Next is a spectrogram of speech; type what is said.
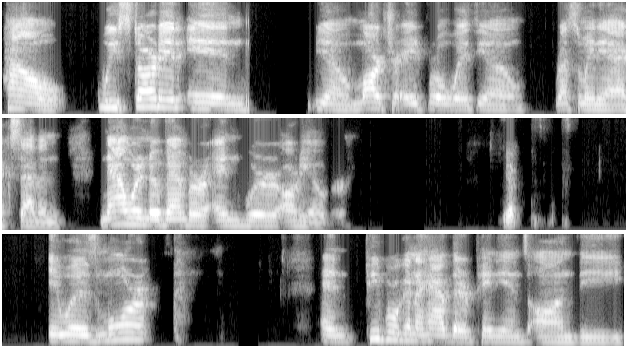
how we started in you know March or April with you know WrestleMania X7. Now we're in November and we're already over. Yep. It was more and people are going to have their opinions on the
